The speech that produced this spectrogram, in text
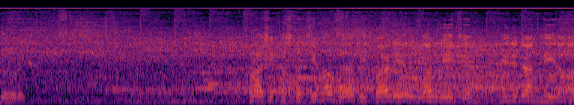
görürük. Krasik Kostadinov və Vitaliy Laletin yenidən meydana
